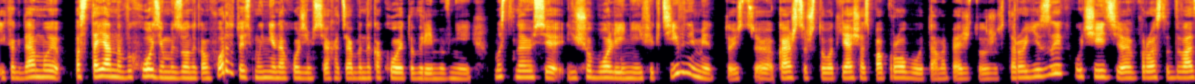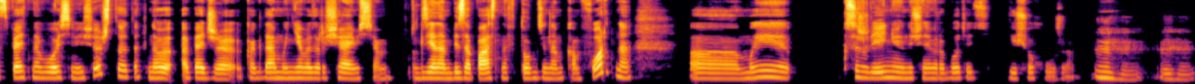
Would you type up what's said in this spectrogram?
И когда мы постоянно выходим из зоны комфорта, то есть мы не находимся хотя бы на какое-то время в ней, мы становимся еще более неэффективными. То есть э, кажется, что вот я сейчас попробую там, опять же, тоже второй язык учить э, просто 25 на 8, еще что-то. Но, опять же, когда мы не возвращаемся, где нам безопасно, в то, где нам комфортно, а, мы, к сожалению, начинаем работать еще хуже. Угу, угу.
